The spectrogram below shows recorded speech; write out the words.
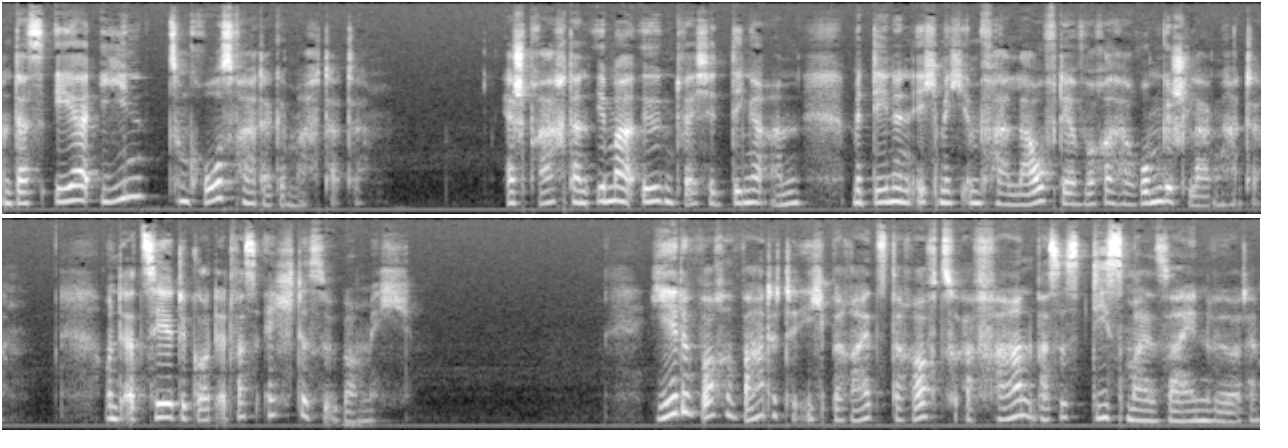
und dass er ihn zum Großvater gemacht hatte. Er sprach dann immer irgendwelche Dinge an, mit denen ich mich im Verlauf der Woche herumgeschlagen hatte, und erzählte Gott etwas Echtes über mich. Jede Woche wartete ich bereits darauf zu erfahren, was es diesmal sein würde.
